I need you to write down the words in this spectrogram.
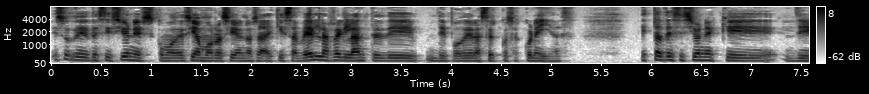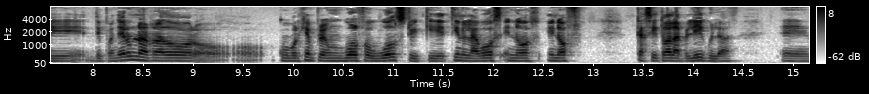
eso de decisiones, como decíamos recién, o sea, hay que saber las reglas antes de, poder hacer cosas con ellas. Estas decisiones que de, de poner un narrador, o, como por ejemplo en Wolf of Wall Street, que tiene la voz en en off casi toda la película. Eh,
